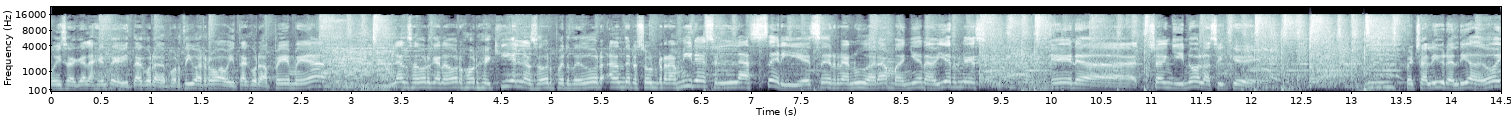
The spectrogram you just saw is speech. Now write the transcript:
Como dice acá la gente de Bitácora Deportiva, arroba Bitácora PMA. Lanzador ganador Jorge Kiel, lanzador perdedor Anderson Ramírez. La serie se reanudará mañana viernes en uh, Changuinol, así que fecha libre el día de hoy.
